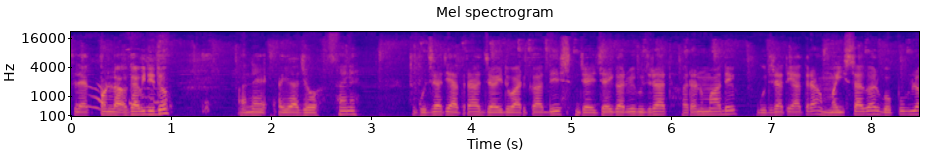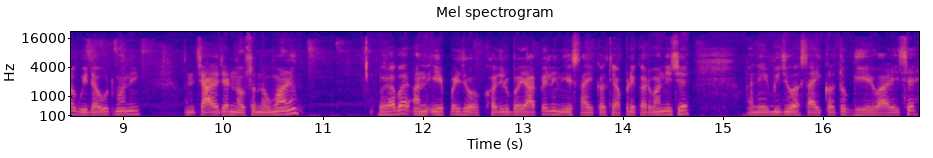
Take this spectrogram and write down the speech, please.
ફ્લેગ પણ લગાવી દીધો. અને અહીંયા જો, હે ને? ગુજરાત યાત્રા, જય દ્વારકાધીશ, જય જય ગરવી ગુજરાત, હરણ મહાદેવ, ગુજરાત યાત્રા, Mahisagar Gopu block without money અને ચાર હજાર નવસો નવ્વાણું. બરાબર? અને એ પછી જો ખજૂરભાઈ આપેલી ને એ સાયકલથી આપણે કરવાની છે. અને એ બીજું આ સાયકલ તો ગેરવાળી છે.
